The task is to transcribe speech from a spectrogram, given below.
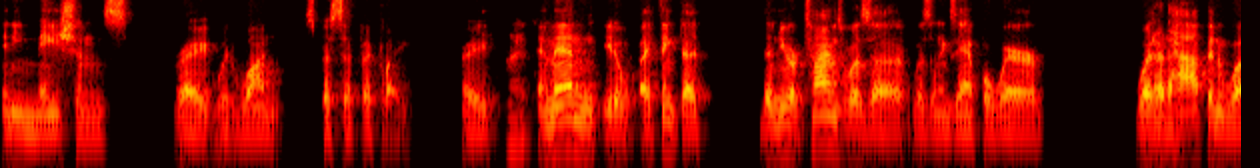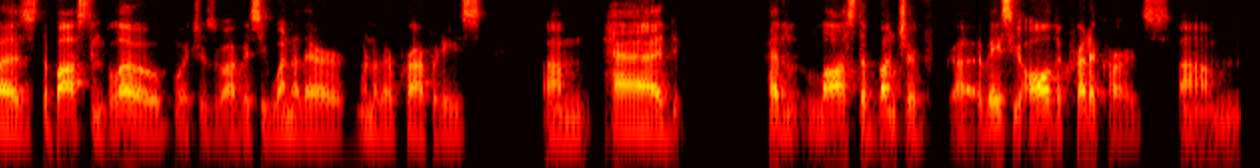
any nations right would want specifically right? right and then you know i think that the new york times was a was an example where what had happened was the Boston Globe, which was obviously one of their one of their properties, um, had had lost a bunch of uh, basically all the credit cards, um,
